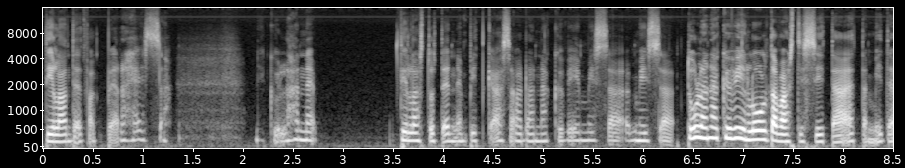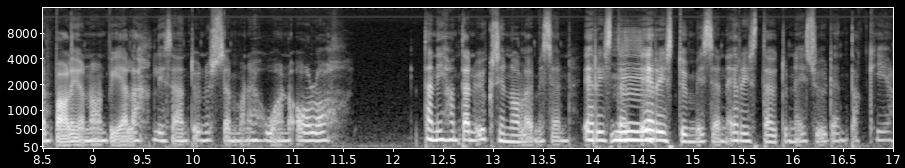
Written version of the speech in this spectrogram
tilanteet vaikka perheissä. Niin kyllähän ne tilastot ennen pitkää saadaan näkyviin, missä, missä tulee näkyviin luultavasti sitä, että miten paljon on vielä lisääntynyt semmoinen huono olo. Tämän ihan tämän yksin olemisen, eristä, mm. eristymisen, eristäytyneisyyden takia.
